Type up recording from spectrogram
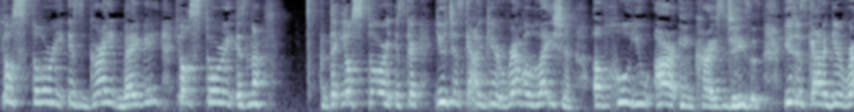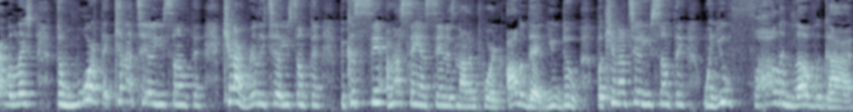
your story is great, baby. Your story is not that your story is great. You just got to get revelation of who you are in Christ Jesus. You just got to get revelation. The more that, can I tell you something? Can I really tell you something? Because sin, I'm not saying sin is not important. All of that you do. But can I tell you something? When you fall in love with God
